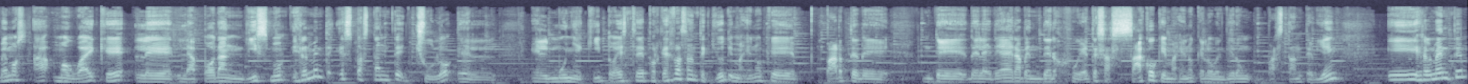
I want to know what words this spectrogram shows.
Vemos a Mogwai que le, le apodan Gizmo. Y realmente es bastante chulo el, el muñequito este, porque es bastante cute. Imagino que parte de, de, la idea era vender juguetes a saco, que imagino que lo vendieron bastante bien. Y realmente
